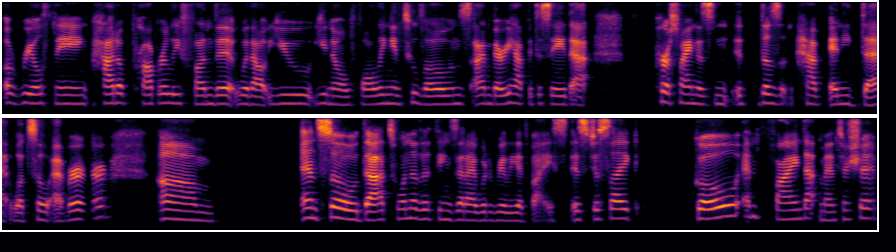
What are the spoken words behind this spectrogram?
a real thing how to properly fund it without you you know falling into loans. I'm very happy to say that PurseFind is it doesn't have any debt whatsoever. Um and so that's one of the things that i would really advise. Is just like go and find that mentorship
